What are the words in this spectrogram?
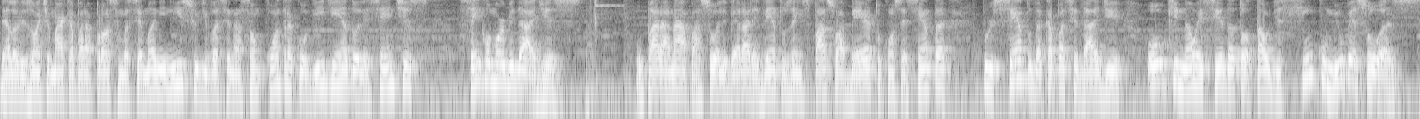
Belo Horizonte marca para a próxima semana início de vacinação contra a Covid em adolescentes sem comorbidades. O Paraná passou a liberar eventos em espaço aberto com 60% da capacidade ou que não exceda total de 5 mil pessoas.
